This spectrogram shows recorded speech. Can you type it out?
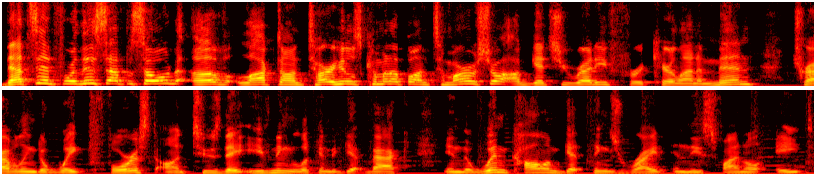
That's it for this episode of Locked On Tar Heels. Coming up on tomorrow's show, I'll get you ready for Carolina men traveling to Wake Forest on Tuesday evening, looking to get back in the win column, get things right in these final eight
